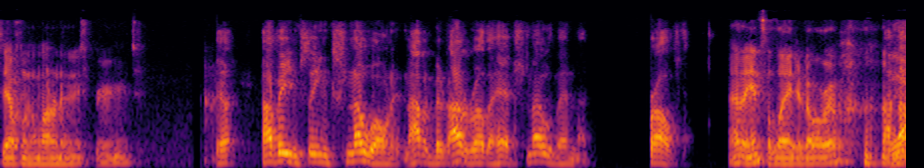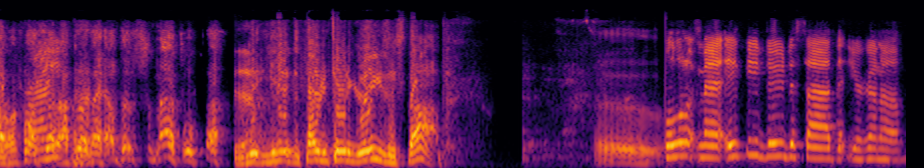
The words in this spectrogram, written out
definitely a learning experience. Yeah, I've even seen snow on it, and I'd have been, I'd have rather had snow than the frost. That insulated already. I know. That's what I said. I'd rather have the snow. yeah. Get, get it to 32 degrees and stop. Uh, Well, look, Matt, if you do decide that you're gonna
